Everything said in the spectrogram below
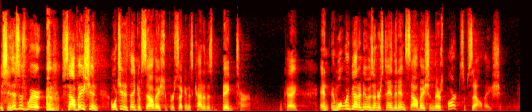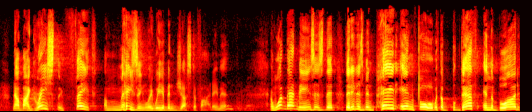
You see, this is where salvation, I want you to think of salvation for a second as kind of this big term, okay? And, and what we've got to do is understand that in salvation, there's parts of salvation. Now, by grace through faith, amazingly, we have been justified. Amen? And what that means is that, that it has been paid in full with the death and the blood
